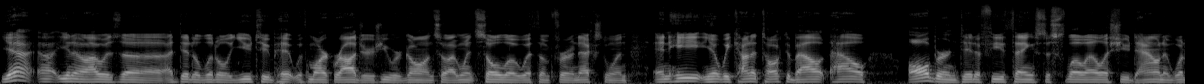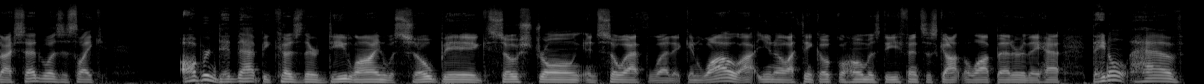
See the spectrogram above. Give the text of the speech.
Yeah, uh, you know, I was uh, I did a little YouTube hit with Mark Rogers. You were gone, so I went solo with him for a next one, and he, you know, we kind of talked about how Auburn did a few things to slow LSU down, and what I said was, it's like Auburn did that because their D line was so big, so strong, and so athletic. And while I, you know, I think Oklahoma's defense has gotten a lot better. They have, they don't have.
